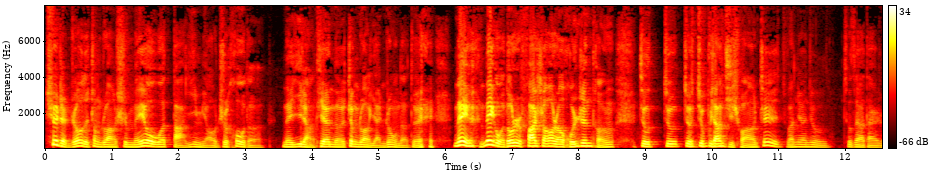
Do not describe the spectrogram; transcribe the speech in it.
确诊之后的症状是没有我打疫苗之后的那一两天的症状严重的。对，那个那个我都是发烧，然后浑身疼，就就就就不想起床，这完全就就在家待着。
